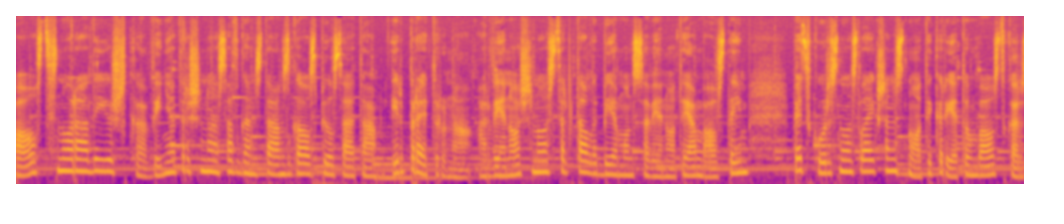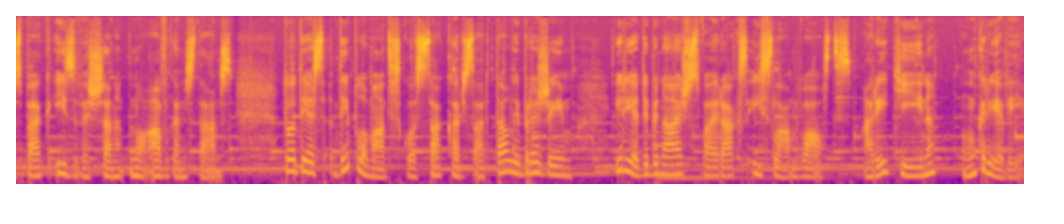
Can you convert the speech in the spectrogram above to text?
valstis norādījušas, ka viņa atrašanās Afganistānas galvaspilsētā ir pretrunā ar vienošanos starp talibiem un Savienotajām valstīm, pēc kuras noslēgšanas notika Rietumvalstu karaspēka izvešana no Afganistānas. Toties diplomātiskos sakars ar talibu režīmu ir iedibinājušas vairākas islāma valstis, arī Ķīna, un Krievija.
